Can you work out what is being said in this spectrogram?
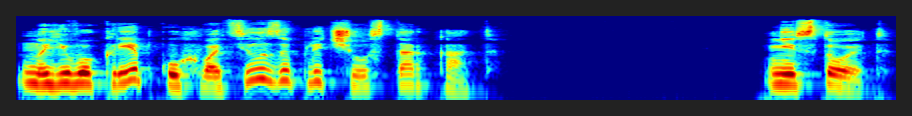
но его крепко ухватил за плечо Старкат. «Не стоит.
